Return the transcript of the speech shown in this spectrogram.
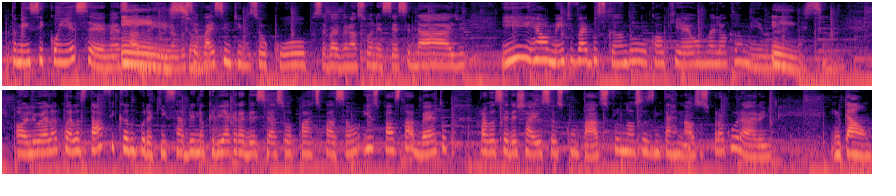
também se conhecer, né, Sabrina? Isso. Você vai sentindo o seu corpo, você vai vendo a sua necessidade e realmente vai buscando qual que é o melhor caminho, né? Isso. Olha, o Ela com Ela está ficando por aqui. Sabrina, eu queria agradecer a sua participação e o espaço está aberto para você deixar aí os seus contatos para os nossos internautas procurarem. Então,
